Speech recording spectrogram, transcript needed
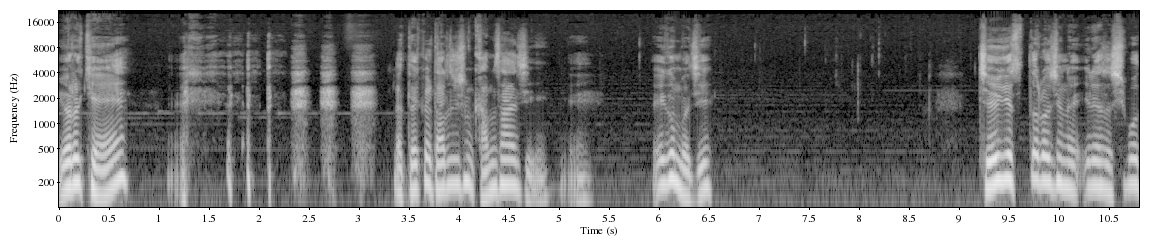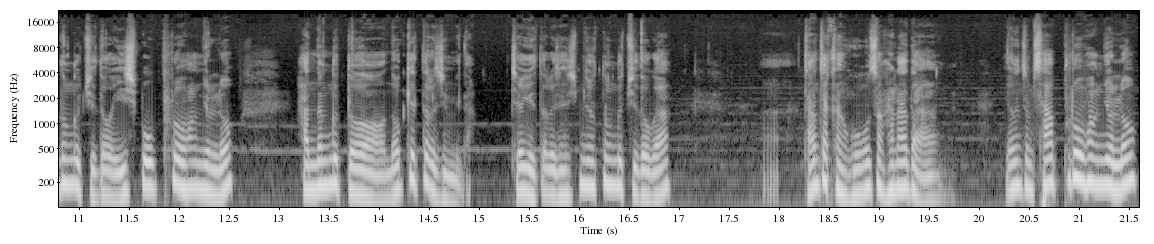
요렇게 나 댓글 달아주시면 감사하지. 예. 이건 뭐지? 지역에서 떨어지는 1에서 15등급 지도가 25% 확률로 한 등급 더 높게 떨어집니다. 지역에서 떨어지는 16등급 지도가 아, 장착한 공호성 하나당 0.4% 확률로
